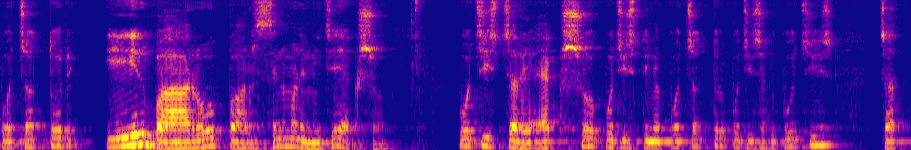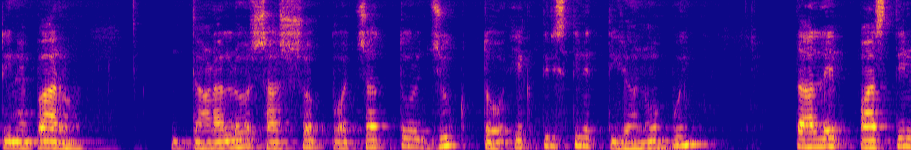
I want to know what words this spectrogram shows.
পঁচাত্তর এর বারো পার্সেন্ট মানে নিচে একশো। পঁচিশ চারে একশো, পঁচিশ তিনে পঁচাত্তর, পঁচিশ আগে পঁচিশ, চার তিনে বারো। দাঁড়াল সাতশো পঁচাত্তর যুক্ত একত্রিশ তিনে তিরানব্বই। তাহলে পাঁচ তিন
